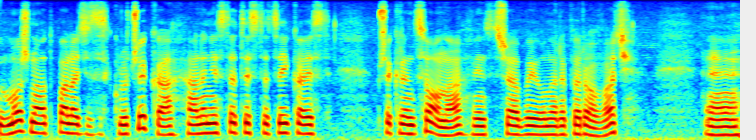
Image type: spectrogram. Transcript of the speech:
Można odpalać z kluczyka, ale niestety stacyjka jest przekręcona, więc trzeba by ją nareperować. E,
